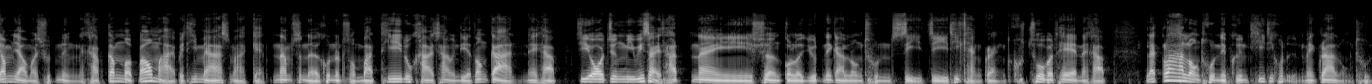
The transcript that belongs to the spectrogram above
ย่อมเยาวมาชุดหนึ่งนะครับกำหนดเป้าหมายไปที่ mass market นำเสนอคุณสมบัติที่ลูกค้าชาวอินเดียต้องการนะครับ Geo จึงมีวิสัยทัศน์ในเชิงกลยุทธ์ในการลงทุน 4G ที่แข็งแกร่งทั่วประเทศนะครับและกล้าลงทุนในพื้นที่ที่คนอื่นไม่กล้าลงทุน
